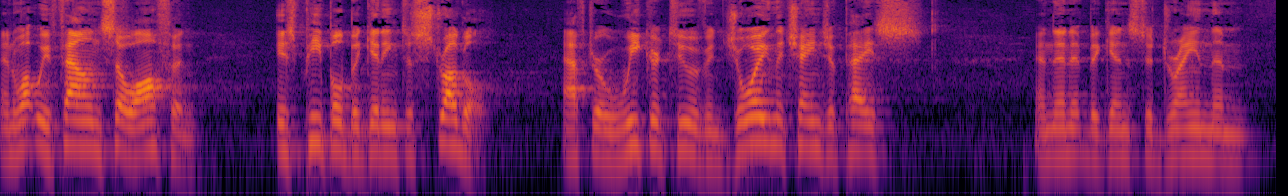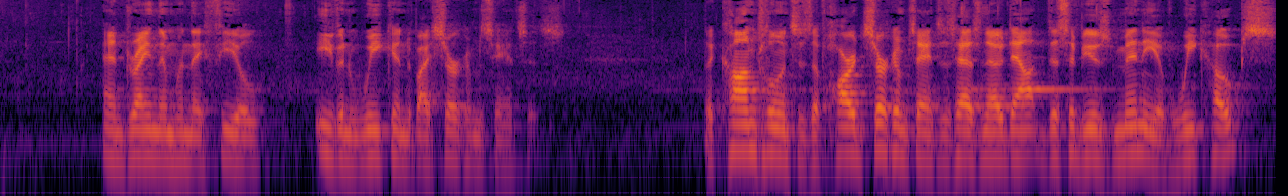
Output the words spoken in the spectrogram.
and what we've found so often is people beginning to struggle after a week or two of enjoying the change of pace, and then it begins to drain them and drain them when they feel even weakened by circumstances. The confluences of hard circumstances has no doubt disabused many of weak hopes,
